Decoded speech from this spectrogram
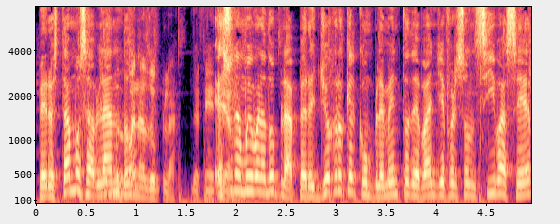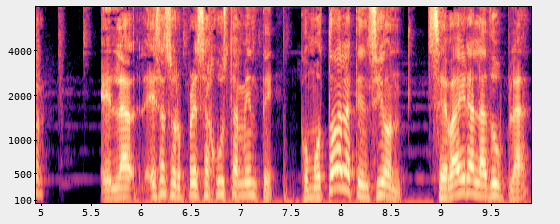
Pero estamos hablando. Es una buena dupla, definitivamente. Es una muy buena dupla, pero yo creo que el complemento de Van Jefferson sí va a ser eh, esa sorpresa justamente. Como toda la atención se va a ir a la dupla,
